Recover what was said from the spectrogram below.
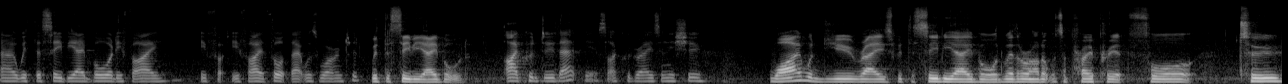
uh, with the CBA board if I, if, if I thought that was warranted. With the CBA board. I could do that, yes, I could raise an issue. Why would you raise with the CBA board whether or not it was appropriate for two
